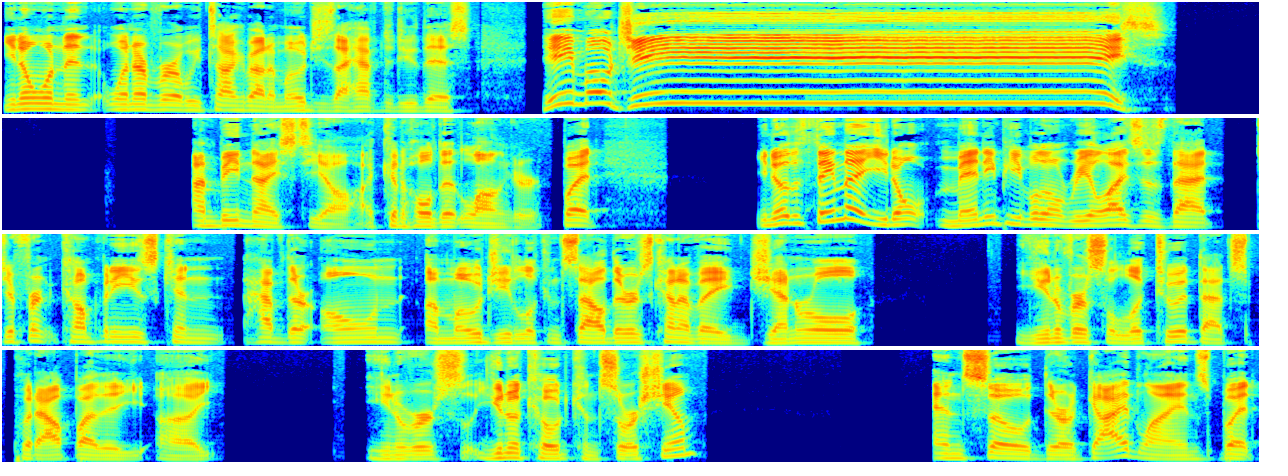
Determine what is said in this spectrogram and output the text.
You know, when whenever we talk about emojis, I have to do this. Emojis! I'm being nice to y'all. I could hold it longer. But you know, the thing that you don't many people don't realize is that different companies can have their own emoji look and style. There's kind of a general universal look to it that's put out by the uh, Universal Unicode Consortium. And so there are guidelines, but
